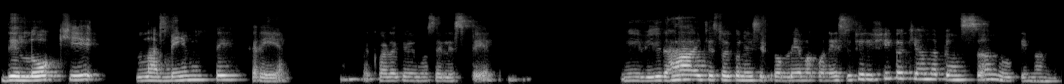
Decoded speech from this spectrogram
de lo que a mente cria. Recorda que vimos o espelho? Minha vida, ai, que estou com esse problema, com esse. Verifica que anda pensando ultimamente.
